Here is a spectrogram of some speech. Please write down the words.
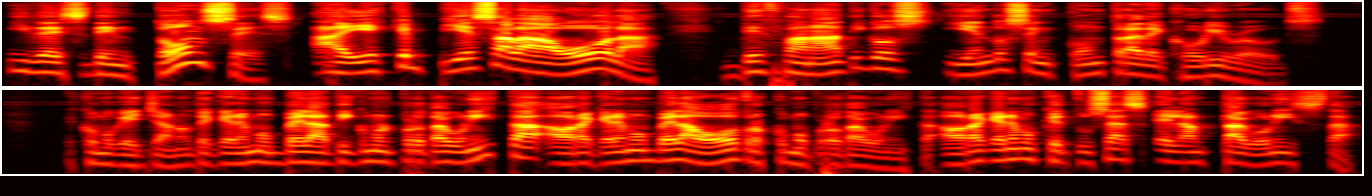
Y desde entonces, ahí es que empieza la ola de fanáticos yéndose en contra de Cody Rhodes. Es como que ya no te queremos ver a ti como el protagonista, ahora queremos ver a otros como protagonistas. Ahora queremos que tú seas el antagonista.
